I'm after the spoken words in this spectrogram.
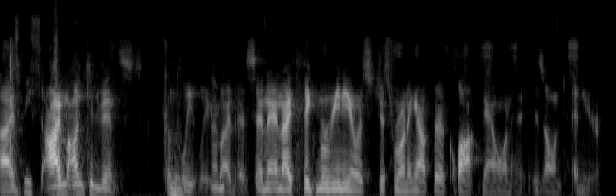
uh, I'm unconvinced completely mm. by this, and and I think Mourinho is just running out the clock now on his own tenure.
